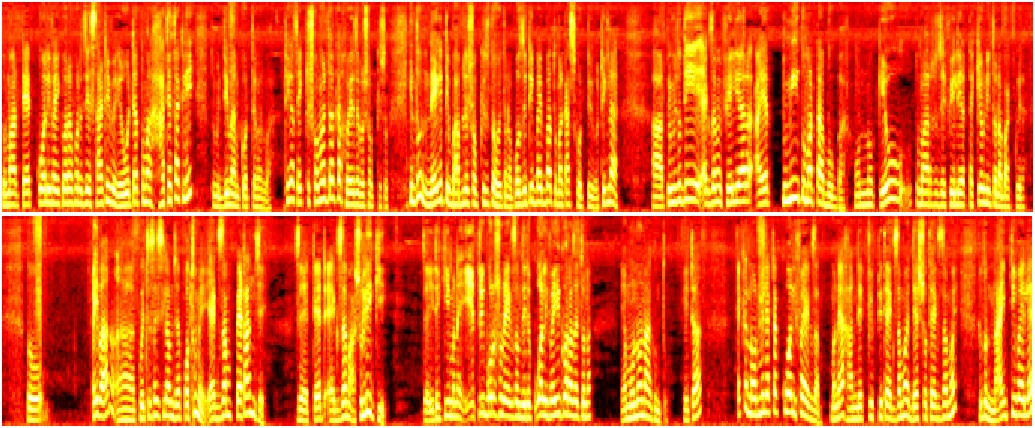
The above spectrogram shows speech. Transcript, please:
তোমার টেট কোয়ালিফাই করার পরে যে সার্টিফিকেট ওইটা তোমার হাতে থাকলেই তুমি ডিমান্ড করতে পারবা। ঠিক আছে? একটু সময়ের দরকার হয়ে যাবে সব কিছু কিন্তু নেগেটিভ ভাবলে সব কিছু তো হতো না। পজিটিভ ভাববা তোমার কাজ করতে হবে ঠিক না? আর তুমি যদি এক্সামে ফেলিয়ার আয় তুমি তোমারটা বুকবা অন্য কেউ তোমার যে ফেলিয়ারটা কেউ নিত না বাক করে তো এইবার আহ, কইতে চাইছিলাম যে প্রথমে এক্সাম প্যাটার্ন যে যে টেট এক্সাম আসলেই কি? যে এটা কি মানে এতই বড় সড়ো এক্সাম যেটা কোয়ালিফাই করা যেত না? এমনও না কিন্তু। এটা একটা নর্মাল একটা কোয়ালিফাই এক্সাম মানে হান্ড্রেড ফিফটিতে এক্সাম হয়, দেড়শোতে এক্সাম হয়, শুধু নাইনটি পাইলে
